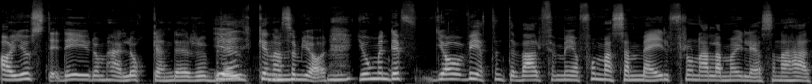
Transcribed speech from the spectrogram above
Ja just det, det är ju de här lockande rubrikerna yeah. mm. som gör. Mm. Jo men det, jag vet inte varför men jag får massa mail från alla möjliga sådana här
